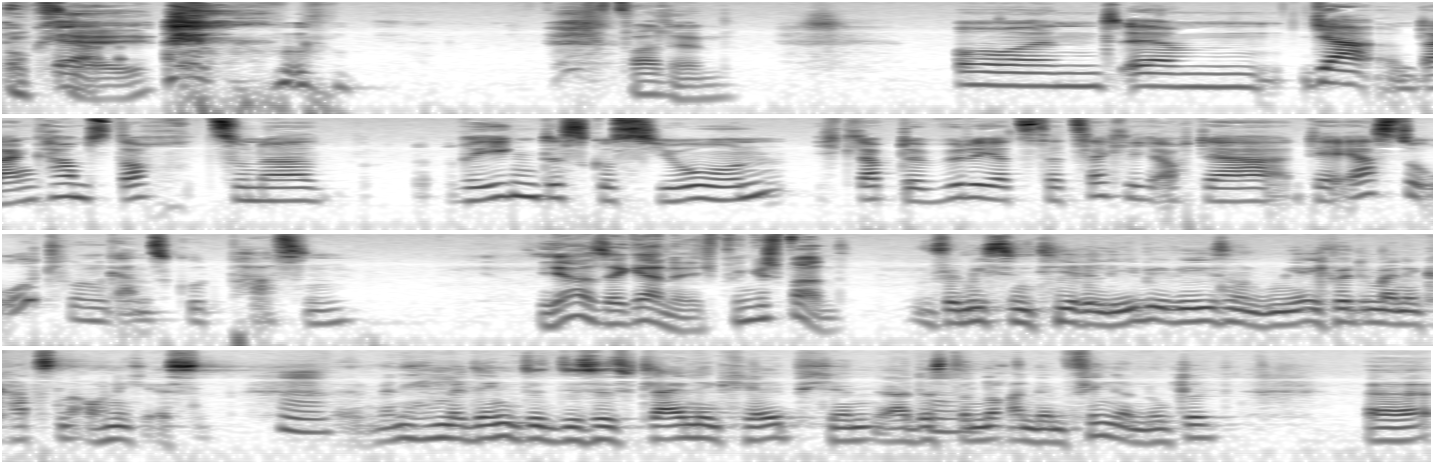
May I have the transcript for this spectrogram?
Okay. Ja. Spannend. Und ähm, ja, und dann kam es doch zu einer regen Diskussion. Ich glaube, da würde jetzt tatsächlich auch der, der erste O-Ton ganz gut passen. Ja, sehr gerne. Ich bin gespannt. Für mich sind Tiere Lebewesen und mir, ich würde meine Katzen auch nicht essen. Hm. Wenn ich mir denke, dieses kleine Kälbchen, ja, das hm. dann noch an dem Finger nuckelt, äh,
